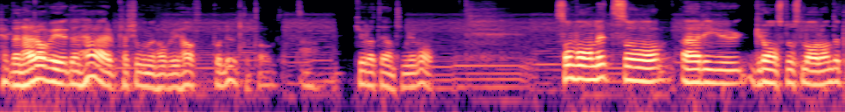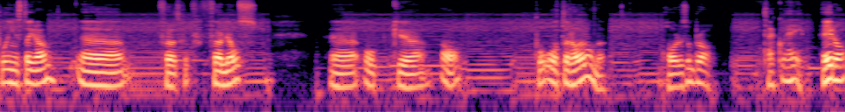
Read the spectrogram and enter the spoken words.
Den här, har vi, den här personen har vi haft på lut ett tag. Ja. Kul att det äntligen blev av. Som vanligt så är det ju Granslås Larande på Instagram eh, för att följa oss. Eh, och eh, ja, på återhörande. Ha det så bra. Tack och hej. Hej då!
